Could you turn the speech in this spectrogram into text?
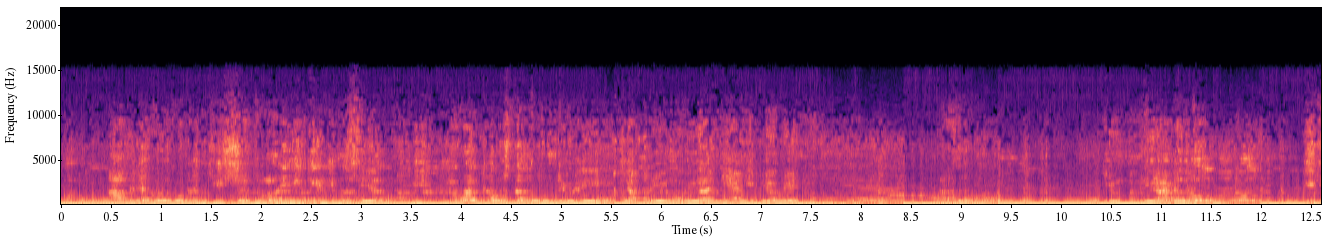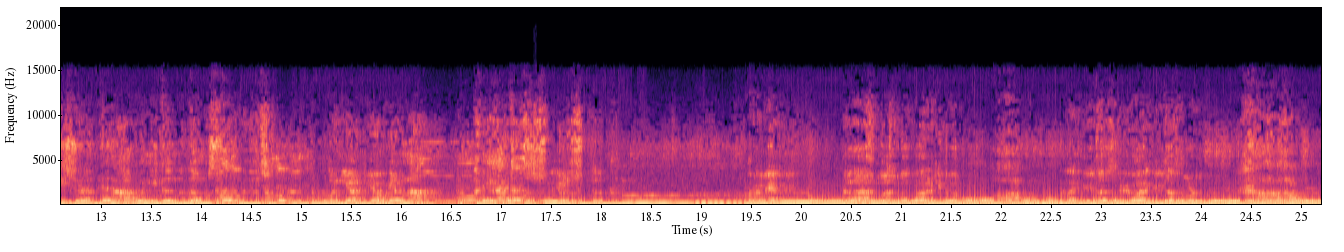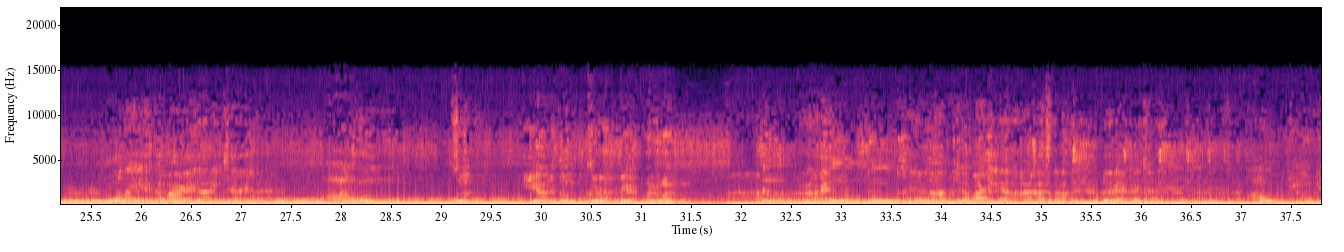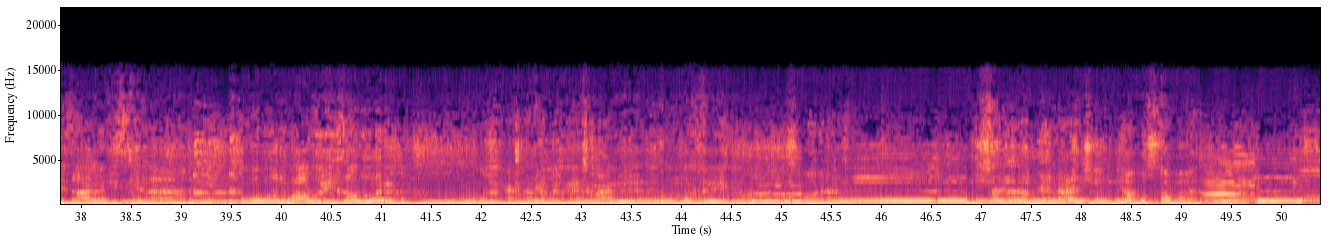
आपल्या गडकोटांची शत्रूनही केली नसेल इतकी वाईट अवस्था करून ठेवली या प्रेमवीरांनी आणि बेवड्यांनी. हे मंदिर आठवतं? किती श्रद्धेनं आपण इथं नतमस्तक व्हायचो पण या बेवड्यांना आहे का त्याचं सोय सुद्धा रम्या बस करू. हा. आता हेच पिवार हेच सोड. येतं बघायला विचारायला? हा भाऊ. चल एकदम कडक पेट भरवत. रमेश या दारूच्या बाटल्या हा कचरा. कुठे फेकायच्या भाऊ एवढी जागा दिसते ना हो वावरी जावर त्या मंदिराच्या माग बघतोय बघा निसर्गरम्य घराची ही अवस्था बघा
